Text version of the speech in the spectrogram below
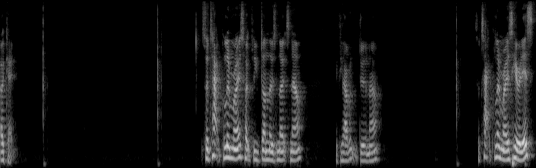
Okay. So Taq polymerase, hopefully you've done those notes now. If you haven't, do it now. So Taq polymerase, here it is.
